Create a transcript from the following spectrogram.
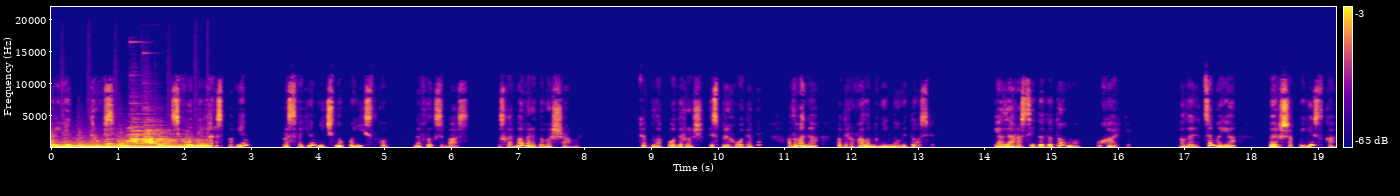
Привіт, друзі! Сьогодні я розповім про свою нічну поїздку на Флексбас з Ганновера до Варшави. Це була подорож із пригодами, але вона подарувала мені новий досвід. Я зараз їду додому у Харків, але це моя перша поїздка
